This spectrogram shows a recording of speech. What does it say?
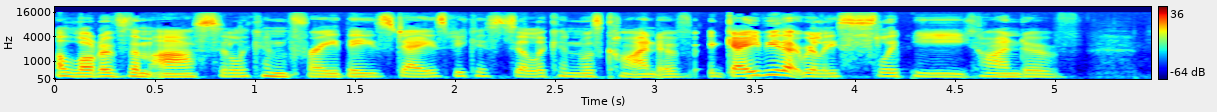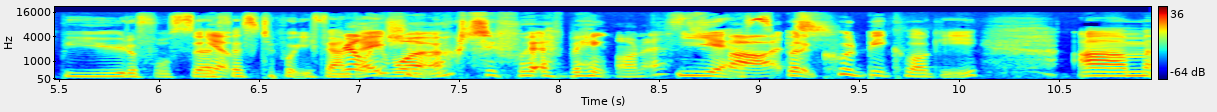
A lot of them are silicon free these days because silicon was kind of, it gave you that really slippy, kind of beautiful surface to put your foundation Really on. worked, if we're being honest. Yes, but, it could be cloggy. Um,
